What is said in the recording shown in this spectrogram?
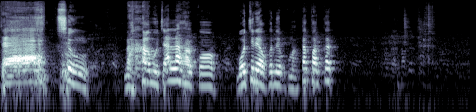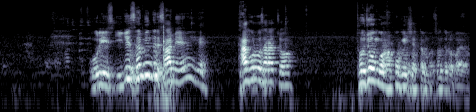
대충 나무 잘라갖고 못질해갖고 끝내고만 떡판 끝. 우리 이게 서민들의 삶이에요 이게. 다 그러고 살았죠. 더 좋은 거 갖고 계셨던 분 손들어봐요.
